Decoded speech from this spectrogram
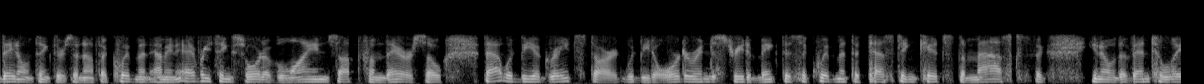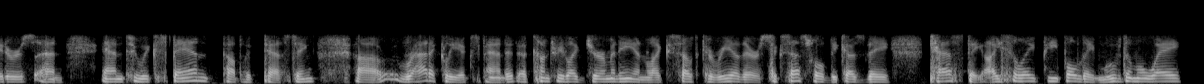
they don't think there's enough equipment. I mean, everything sort of lines up from there. So that would be a great start. Would be to order industry to make this equipment, the testing kits, the masks, the you know the ventilators, and and to expand public testing, uh, radically expand it. A country like Germany and like South Korea, they're successful because they test, they isolate people, they move them away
